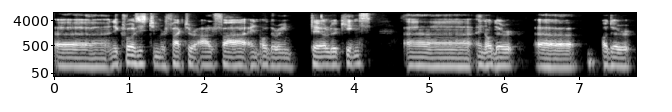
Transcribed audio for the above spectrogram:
uh, necrosis tumor factor alpha and other interleukins uh, and other uh, other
